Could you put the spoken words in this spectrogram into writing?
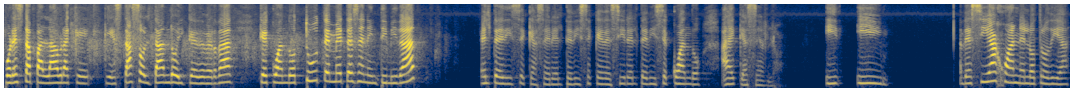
por esta palabra que, que está soltando y que de verdad, que cuando tú te metes en intimidad, él te dice qué hacer, Él te dice qué decir, Él te dice cuándo hay que hacerlo. Y, y decía Juan el otro día,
